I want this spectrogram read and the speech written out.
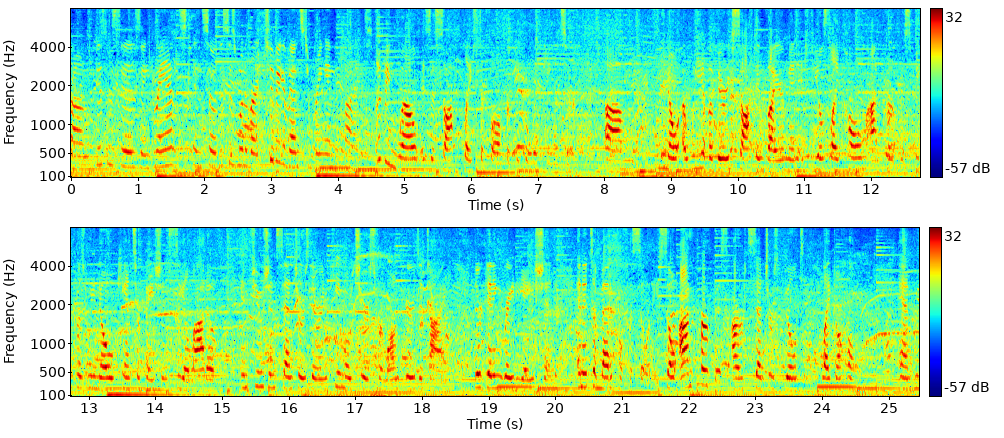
from businesses and grants, and so this is one of our two big events to bring in the funds. Living Well is a soft place to fall for people with cancer. Um, you know, uh, we have a very soft environment. It feels like home on purpose because we know cancer patients see a lot of infusion centers. They're in chemo chairs for long periods of time. They're getting radiation, and it's a medical facility. So on purpose, our center's built like a home. And we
